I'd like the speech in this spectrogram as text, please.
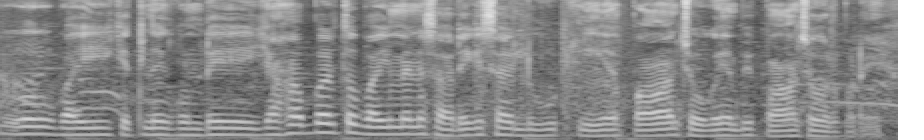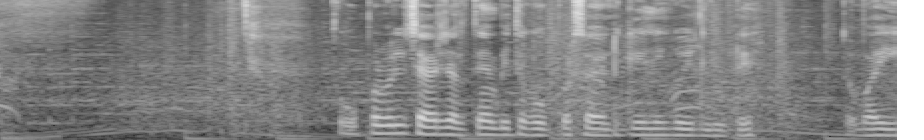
तो भाई, कितने गुंडे। यहाँ पर तो भाई मैंने सारे के सारे लूट लिए हैं। पाँच हो गए, अभी पाँच और पड़े हैं। तो ऊपर वाली साइड चलते हैं। अभी तक ऊपर साइड की नहीं कोई लूटे। तो भाई,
